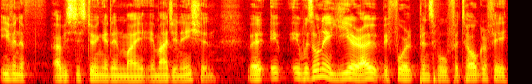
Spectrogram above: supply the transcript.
even if I was just doing it in my imagination. But it, it was only a year out before principal photography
